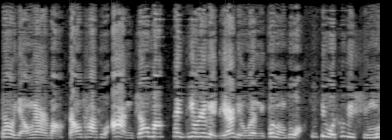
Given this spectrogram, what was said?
正好阳面嘛。然后他说啊，你知道吗？那地方是给别人留着，你不能坐，就对我特别凶。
